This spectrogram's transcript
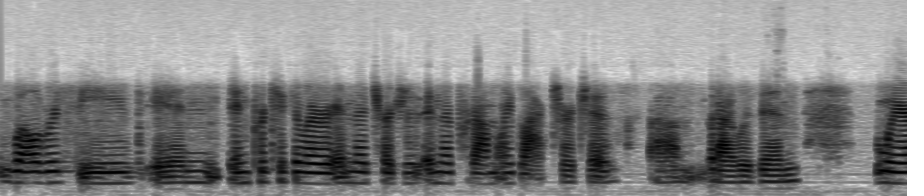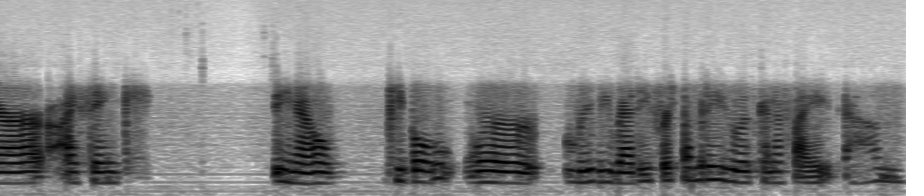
well received in in particular in the churches in the predominantly black churches um, that I was in, where I think you know people were really ready for somebody who was going to fight um,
